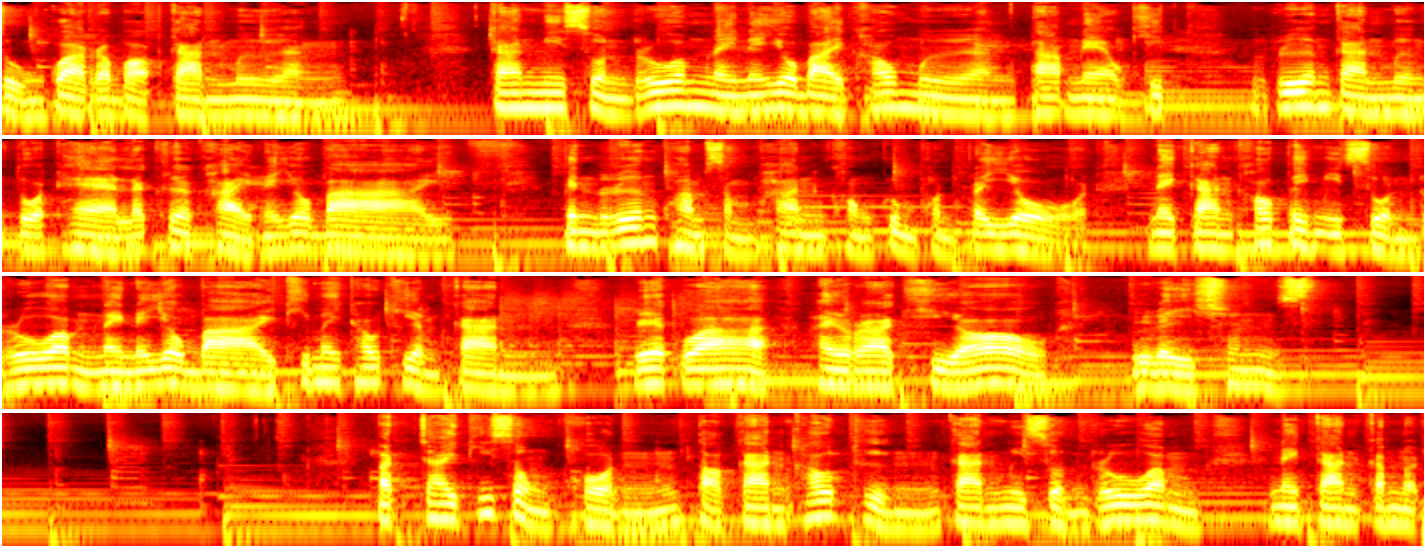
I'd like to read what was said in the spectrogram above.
สูงกว่าระบอบการเมือง การมีส่วนร่วมในนโยบายเข้าเมือง ตามแนวคิดเรื่องการเมืองตัวแทนและเครือข่ายนโยบาย เป็นเรื่องความสัมพันธ์ของกลุ่มผลประโยชน์ ในการเข้าไปมีส่วนร่วมในนโยบายที่ไม่เท่าเทียมกัน เรียกว่า hierarchical relations ปัจจัยที่ส่งผลต่อการเข้าถึงการมีส่วนร่วม ในการกำหนด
